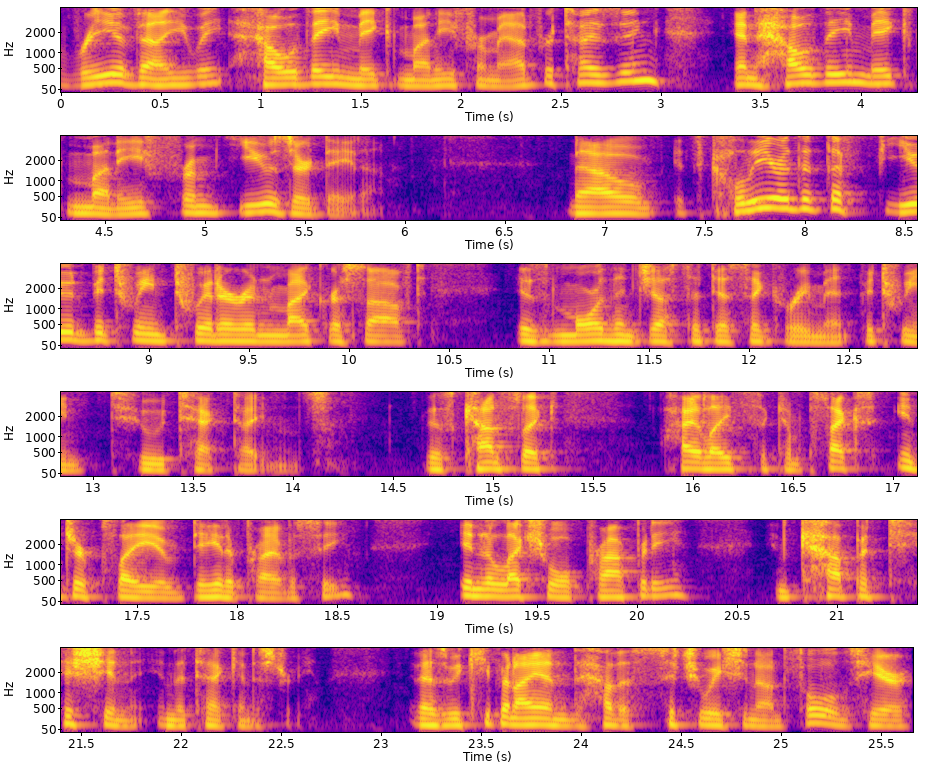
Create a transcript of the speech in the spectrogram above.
reevaluate how they make money from advertising and how they make money from user data. Now, it's clear that the feud between Twitter and Microsoft is more than just a disagreement between two tech titans. This conflict highlights the complex interplay of data privacy, intellectual property, and competition in the tech industry. And as we keep an eye on how the situation unfolds here,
